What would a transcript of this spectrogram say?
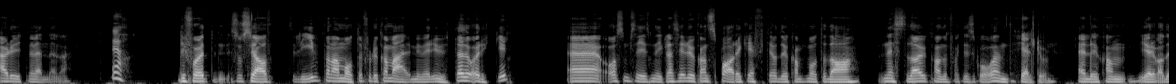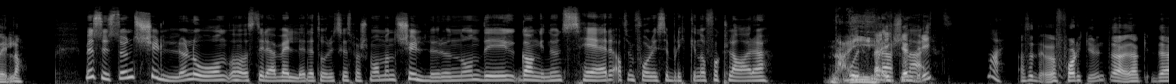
er du ute med vennene dine. Ja. Du får et sosialt liv på en annen måte, for du kan være mye mer ute, du orker. Uh, og som, sier, som Niklas sier, du kan spare krefter, og du kan på en måte da Neste dag kan du faktisk gå en fjellturen. Eller du kan gjøre hva du vil, da. Men syns du hun skylder noen Nå stiller jeg veldig retoriske spørsmål, men skylder hun noen de gangene hun ser at hun får disse blikkene, og forklare Nei. Hvorfor? Det det er ikke sånn en er. dritt. Nei. Altså, det, folk rundt, det, er- det,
